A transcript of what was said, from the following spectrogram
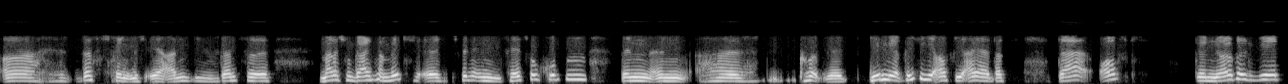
äh, das strengt mich eher an. Dieses ganze, mache ich schon gar nicht mehr mit. Äh, Ich bin in Facebook-Gruppen, bin in, äh, äh, geben mir richtig auf die Eier, dass da oft genörgelt wird,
